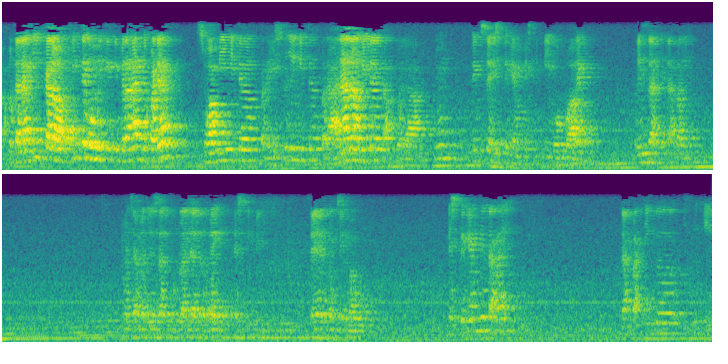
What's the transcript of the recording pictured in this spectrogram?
apatah lagi kalau kita memberi kegembiraan kepada suami kita, pada isteri kita, pada anak-anak kita, tak apalah. Hmm, periksa STM, STP berubah eh. Dia tak balik. Macam ada satu pelajar terbaik STP. Saya baca baru. STM dia tak baik. Dapat tiga E.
